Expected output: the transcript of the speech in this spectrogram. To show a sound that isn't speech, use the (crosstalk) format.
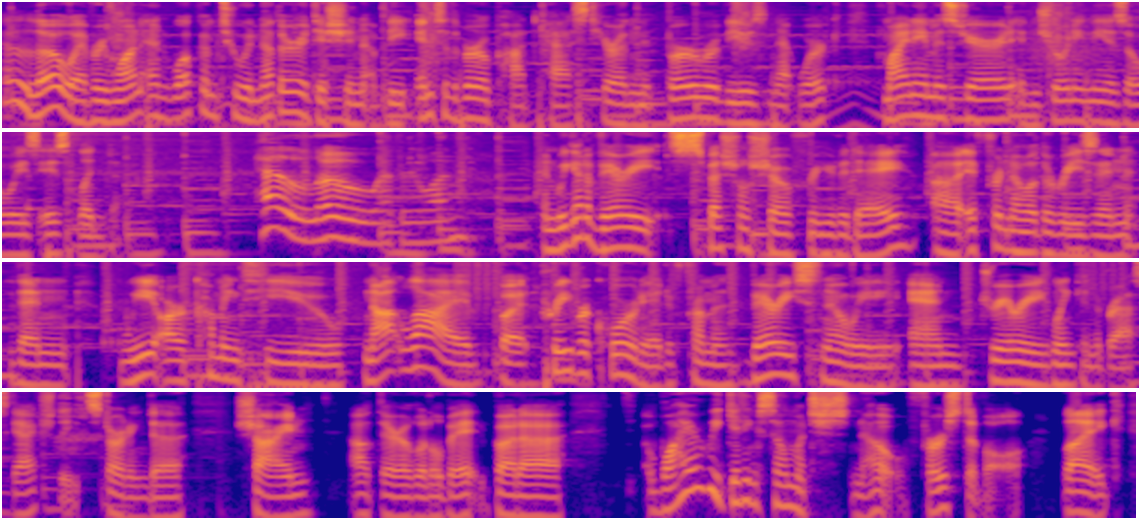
Hello, everyone, and welcome to another edition of the Into the Burrow podcast here on the Burrow Reviews Network. My name is Jared, and joining me as always is Linda. Hello, everyone. And we got a very special show for you today, uh, if for no other reason than we are coming to you not live, but pre recorded from a very snowy and dreary Lincoln, Nebraska. Actually, it's starting to shine out there a little bit. But uh, why are we getting so much snow, first of all? Like,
